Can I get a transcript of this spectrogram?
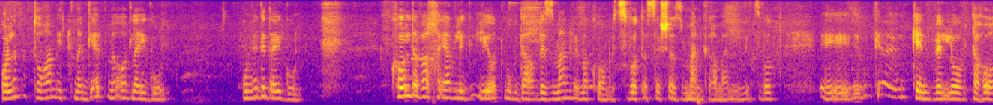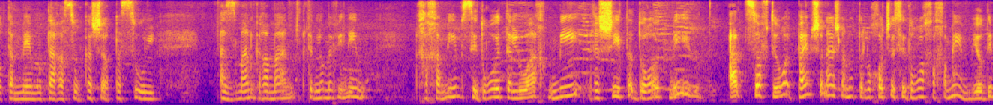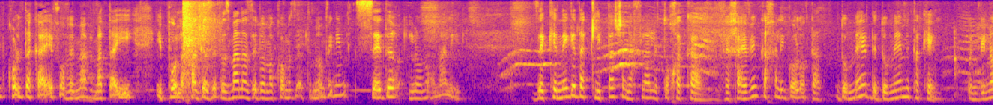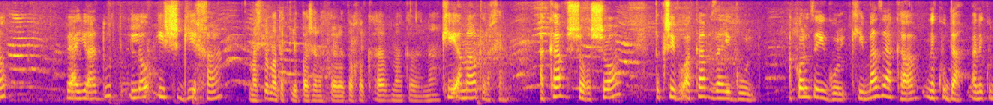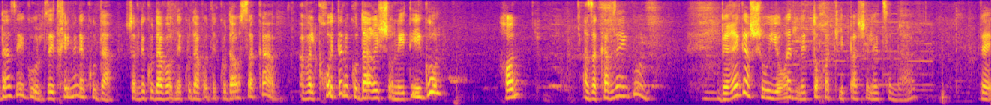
עולם התורה מתנגד מאוד לעיגול. הוא נגד העיגול. כל דבר חייב להיות מוגדר בזמן ומקום. מצוות עשה שהזמן גרמני, מצוות אה, כן ולא, טהור, טמא, מותר, אסור, כשר, פסול. הזמן גרמן, אתם לא מבינים. חכמים סידרו את הלוח מראשית הדורות. עד סוף, תראו, אלפיים שנה יש לנו את הלוחות שסידרו החכמים, יודעים כל דקה איפה ומה ומתי ייפול החג הזה, בזמן הזה, במקום הזה, אתם לא מבינים? סדר לא נורמלי. זה כנגד הקליפה שנפלה לתוך הקו, וחייבים ככה לגאול אותה. דומה בדומה מתקן. אתם מבינות? והיהדות לא השגיחה. מה זאת אומרת הקליפה שנפלה לתוך הקו? מה הכוונה? כי אמרתי לכם, הקו שורשו, תקשיבו, הקו זה העיגול. הכל זה עיגול. כי מה זה הקו? נקודה. הנקודה זה עיגול. זה התחיל מנקודה. עכשיו נקודה ועוד נקודה ועוד נקודה עושה קו. אבל קחו את הנקודה הראשונית, היא עיגול. נכון? אז הקו זה עיגול. ברגע שהוא יורד לתוך הקליפה של עץ הדת,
